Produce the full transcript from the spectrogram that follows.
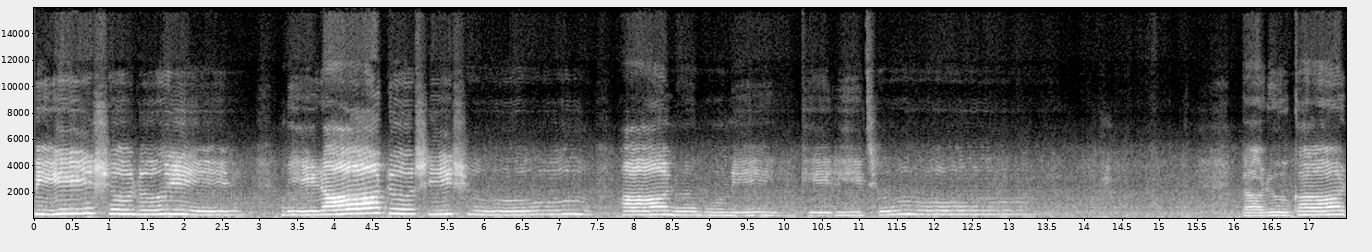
বিশ্বলয়ে বিরাট শিশু আনমনে খেলিছ তারকার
